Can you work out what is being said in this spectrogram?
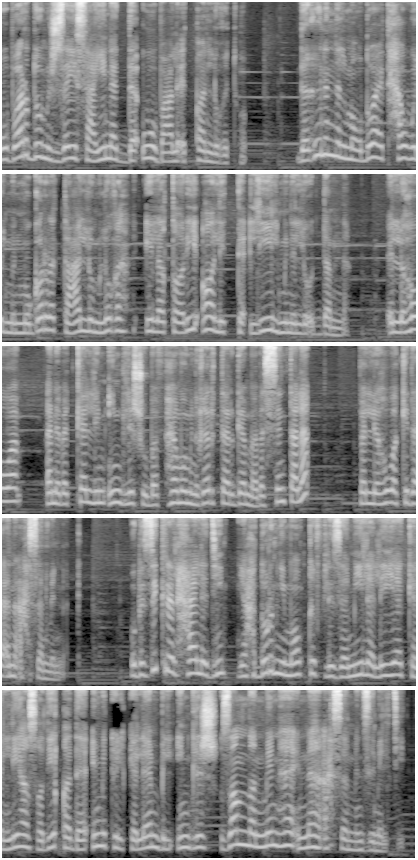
وبرضه مش زي سعينا الدؤوب على إتقان لغتهم. ده غير إن الموضوع اتحول من مجرد تعلم لغة إلى طريقة للتقليل من اللي قدامنا. اللي هو أنا بتكلم إنجليش وبفهمه من غير ترجمة بس أنت لأ فاللي هو كده أنا أحسن منك. وبذكر الحالة دي يحضرني موقف لزميلة ليا كان ليها صديقة دائمة الكلام بالإنجليش ظنا منها إنها أحسن من زميلتي.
